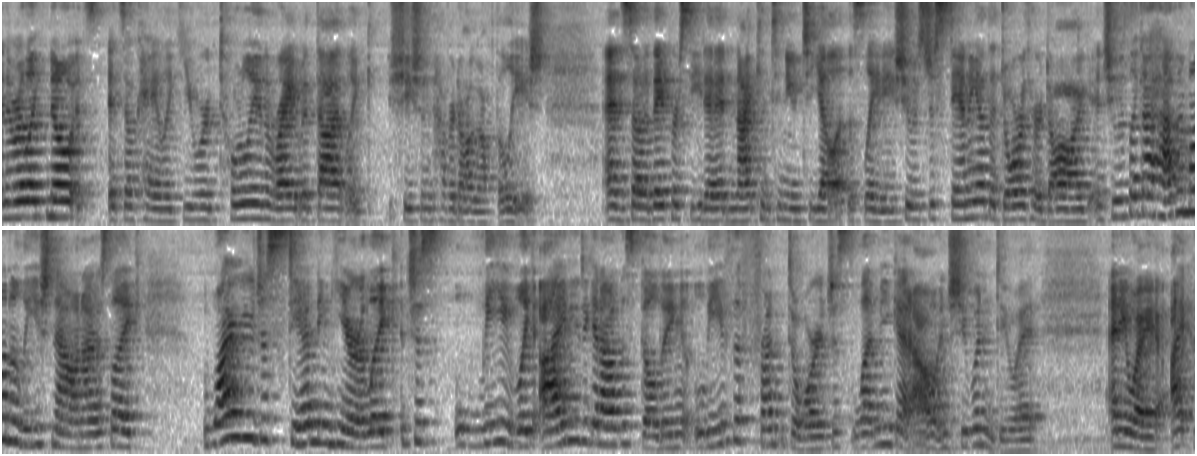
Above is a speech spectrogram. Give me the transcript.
And they were like, no, it's, it's okay. Like you were totally in the right with that. Like she shouldn't have her dog off the leash. And so they proceeded and I continued to yell at this lady. She was just standing at the door with her dog and she was like, I have him on a leash now. And I was like, why are you just standing here? Like, just leave. Like, I need to get out of this building. Leave the front door. Just let me get out. And she wouldn't do it. Anyway, I,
